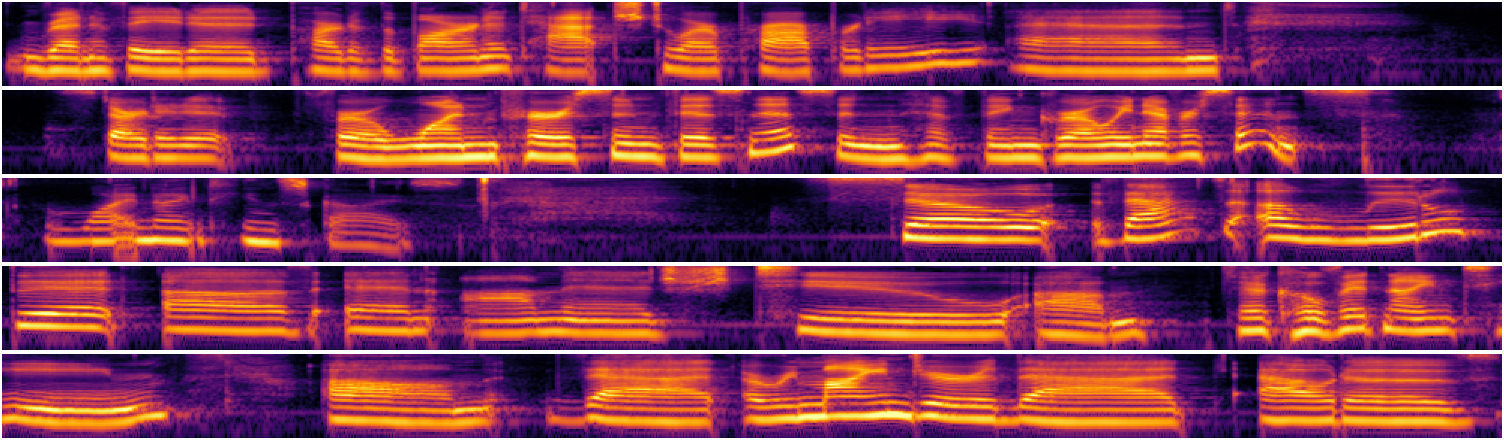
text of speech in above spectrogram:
renovated part of the barn attached to our property, and started it for a one person business and have been growing ever since. Why 19 Skies? So that's a little bit of an homage to um, to COVID nineteen. Um, that a reminder that out of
